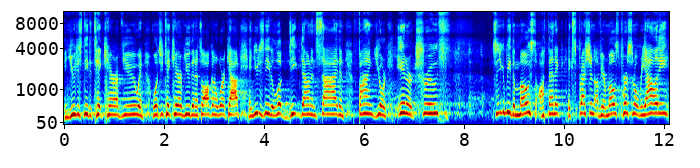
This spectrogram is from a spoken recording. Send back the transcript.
And you just need to take care of you. And once you take care of you, then it's all going to work out. And you just need to look deep down inside and find your inner truth so you can be the most authentic expression of your most personal reality.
